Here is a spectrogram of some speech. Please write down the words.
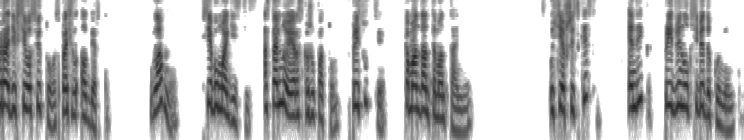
Ради всего святого?» – спросил Альберто. «Главное, все бумаги здесь. Остальное я расскажу потом, в присутствии команданта Монтанья». Усевшись в кресло, Энрико придвинул к себе документы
